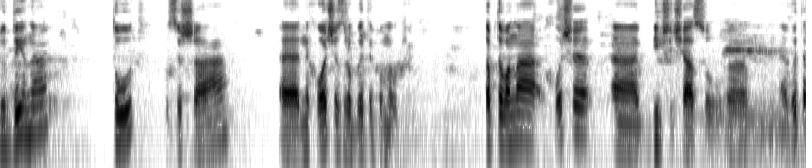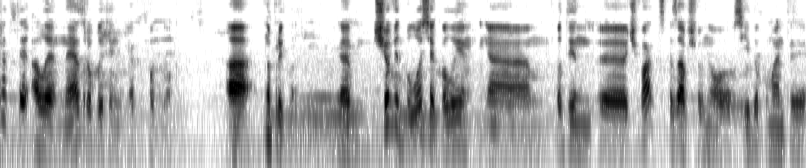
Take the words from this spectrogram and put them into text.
людина тут, у США, е, не хоче зробити помилки. Тобто вона хоче більше часу е, витратити, але не зробити ніяких помилок. Наприклад, е, що відбулося, коли е, один е, чувак сказав, що в нього всі документи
